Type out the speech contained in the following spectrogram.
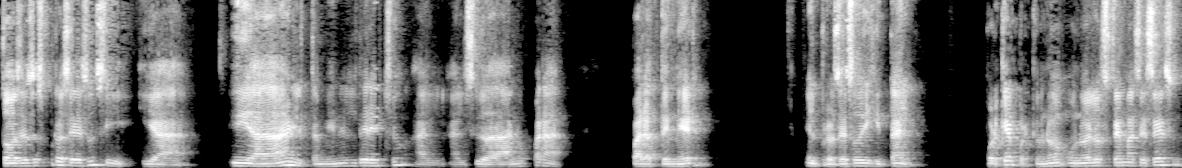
todos esos procesos y, y, a, y a darle también el derecho al, al ciudadano para, para tener el proceso digital. ¿Por qué? Porque uno, uno de los temas es eso,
